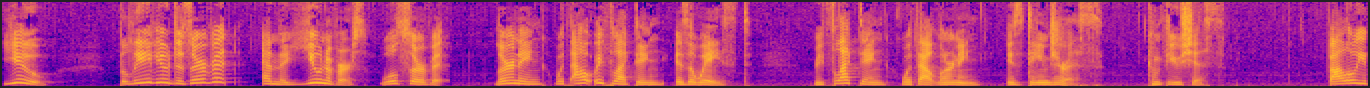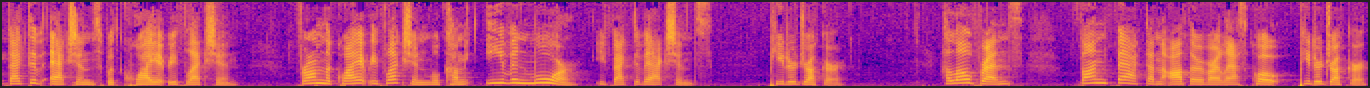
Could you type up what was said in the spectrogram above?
you. Believe you deserve it, and the universe will serve it. Learning without reflecting is a waste. Reflecting without learning is dangerous. Confucius. Follow effective actions with quiet reflection. From the quiet reflection will come even more effective actions. Peter Drucker. Hello, friends. Fun fact on the author of our last quote, Peter Drucker.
